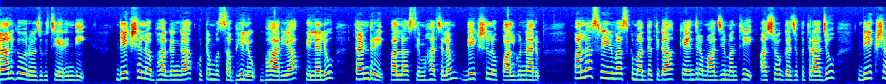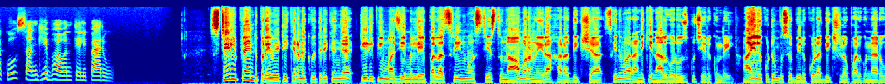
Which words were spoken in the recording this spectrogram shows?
నాలుగవ రోజుకు చేరింది. దీక్షలో భాగంగా కుటుంబ సభ్యులు భార్య పిల్లలు తండ్రి పల్లా సింహాచలం దీక్షలో పాల్గొన్నారు. పల్లా శ్రీనివాస్కు మద్దతుగా కేంద్ర మాజీ మంత్రి అశోక్ గజపతిరాజు దీక్షకు సంఘీభావం తెలిపారు. స్టీల్ ప్లాంట్ ప్రైవేటీకరణకు వ్యతిరేకంగా టీడీపీ మాజీ ఎమ్మెల్యే పల్లా శ్రీనివాస్ చేస్తున్న ఆమరణ నిరాహార దీక్ష శనివారానికి నాలుగో రోజుకు చేరుకుంది. ఆయన కుటుంబ సభ్యులు కూడా దీక్షలో పాల్గొన్నారు.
